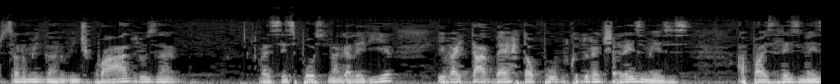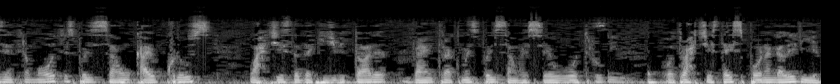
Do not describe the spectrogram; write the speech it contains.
se eu não me engano, 20 quadros, né? Vai ser exposto na galeria e vai estar aberto ao público durante três meses. Após três meses entra uma outra exposição, o Caio Cruz, um artista daqui de Vitória, vai entrar com uma exposição, vai ser o outro, Sim. outro artista a expor na galeria.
